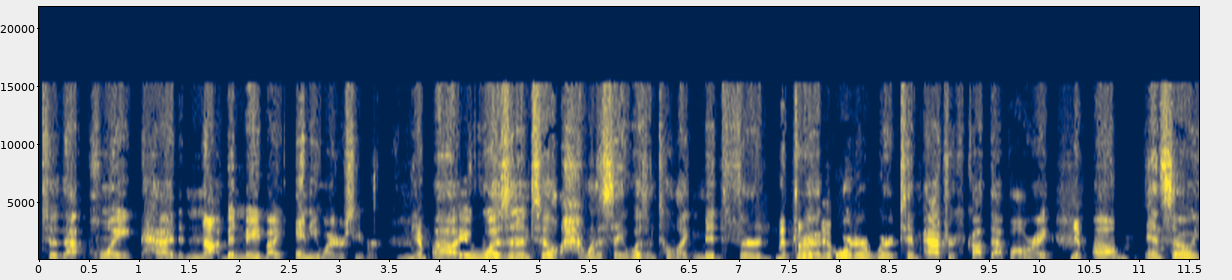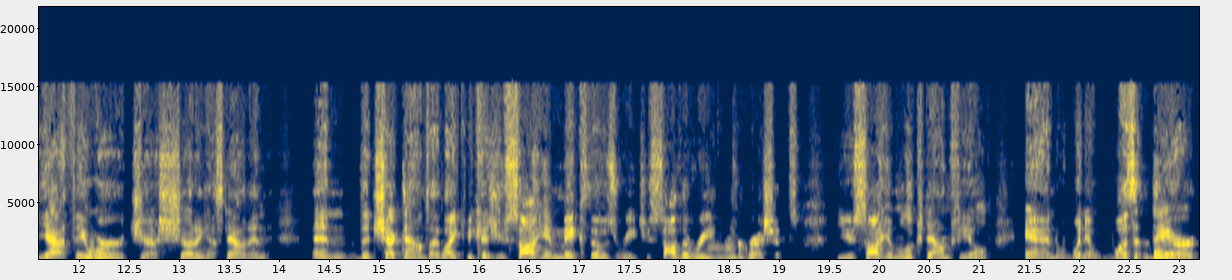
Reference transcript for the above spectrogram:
to that point had not been made by any wide receiver. yep. Uh, it wasn't until I want to say it wasn't until like mid third Mid-third, yep. quarter where Tim Patrick caught that ball, right? Yep. Um, and so yeah, they were just shutting us down. And and the checkdowns I liked because you saw him make those reads. You saw the read Mhm. progressions. You saw him look downfield. And when it wasn't there,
